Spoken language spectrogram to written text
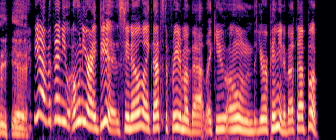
yeah. Yeah, but then you own your ideas, you know? Like that's the freedom of that. Like you own your opinion about that book.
